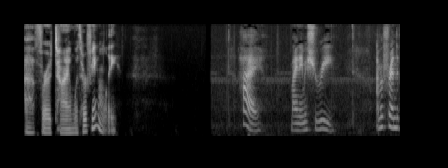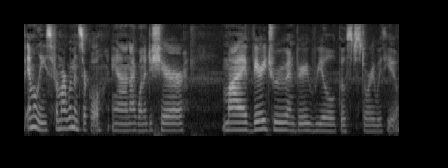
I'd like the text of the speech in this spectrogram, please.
uh, for a time with her family. Hi, my name is Cherie. I'm a friend of Emily's from our women's circle, and I wanted to share my very true and very real ghost story with you.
